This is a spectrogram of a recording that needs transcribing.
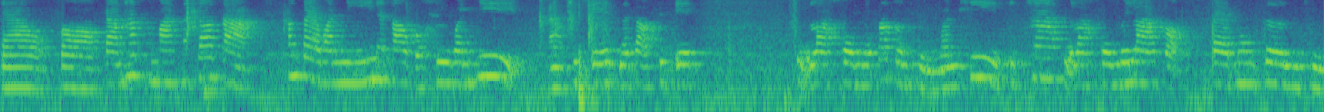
เจ้าก็การหักสมัครนะเจ้าจาก ตั้งแต่วันนี้นะเจ้าก็คือวันที่อ่า11นะเจ้า11ตุลาคมนะเจ้าจนถึงวันที่ 15ตุลาคมเวลาก็8โมงเกินถึง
